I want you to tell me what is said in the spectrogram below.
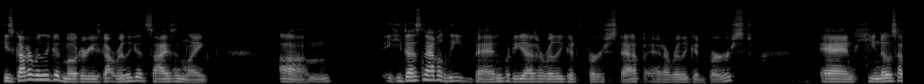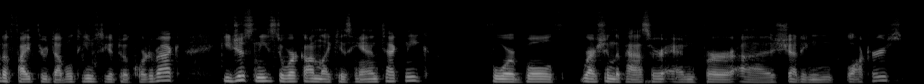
he's got a really good motor. He's got really good size and length. Um, he doesn't have elite bend, but he has a really good first step and a really good burst. And he knows how to fight through double teams to get to a quarterback. He just needs to work on like his hand technique for both rushing the passer and for uh, shedding blockers.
